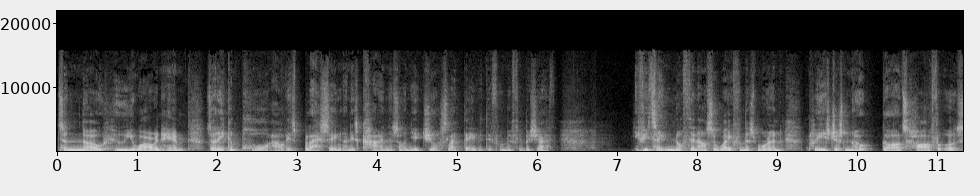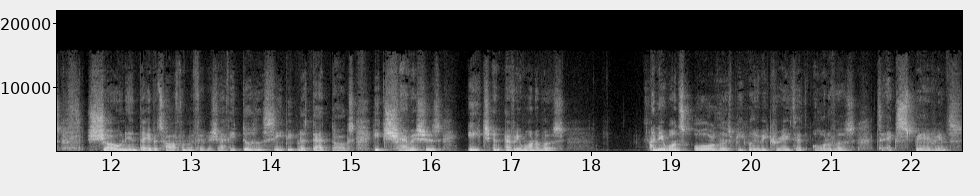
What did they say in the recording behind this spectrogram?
to know who you are in Him so that He can pour out His blessing and His kindness on you, just like David did from Mephibosheth. If you take nothing else away from this morning, please just know God's heart for us, shown in David's heart from Mephibosheth. He doesn't see people as dead dogs. He cherishes each and every one of us. And He wants all those people who He created, all of us, to experience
